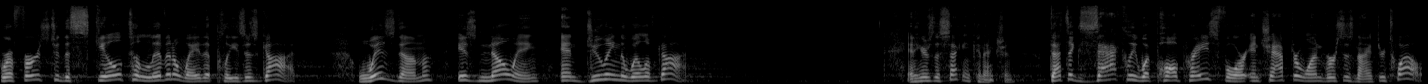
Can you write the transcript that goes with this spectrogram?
refers to the skill to live in a way that pleases God. Wisdom is knowing and doing the will of God. And here's the second connection that's exactly what Paul prays for in chapter 1, verses 9 through 12.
